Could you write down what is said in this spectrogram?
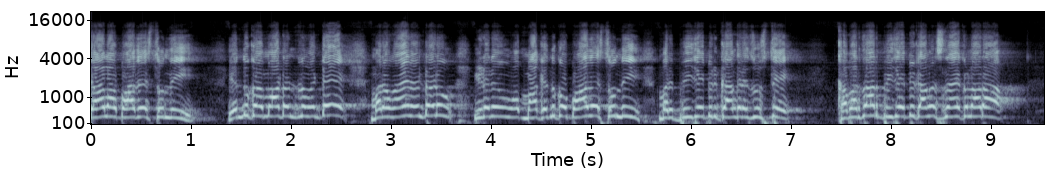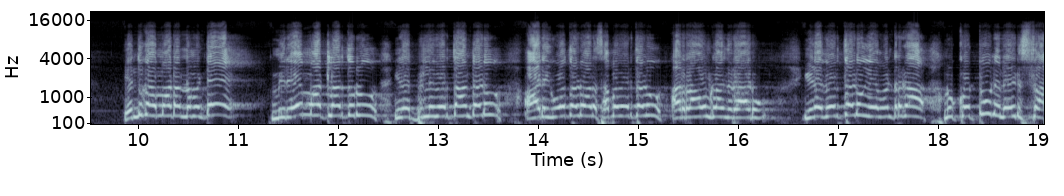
చాలా బాధేస్తుంది. ఎందుకు ఆ మాట అంటున్నామంటే మరి ఒక ఆయన అంటాడు ఈడనే మాకెందుకో బాధేస్తుంది. మరి బీజేపీని కాంగ్రెస్ చూస్తే ఖబర్దార్ బీజేపీ కాంగ్రెస్ నాయకులారా. ఎందుకు ఆ మాట అన్నామంటే మీరేం మాట్లాడుతారు ఈడ బిల్లు పెడతా అంటాడు ఆడికి పోతాడు ఆడ సభ పెడతాడు ఆడ రాహుల్ గాంధీ రాడు. ఈడ పెడతాడు ఏమంటారుగా నువ్వు కొట్టు నేను ఏడుస్తా.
